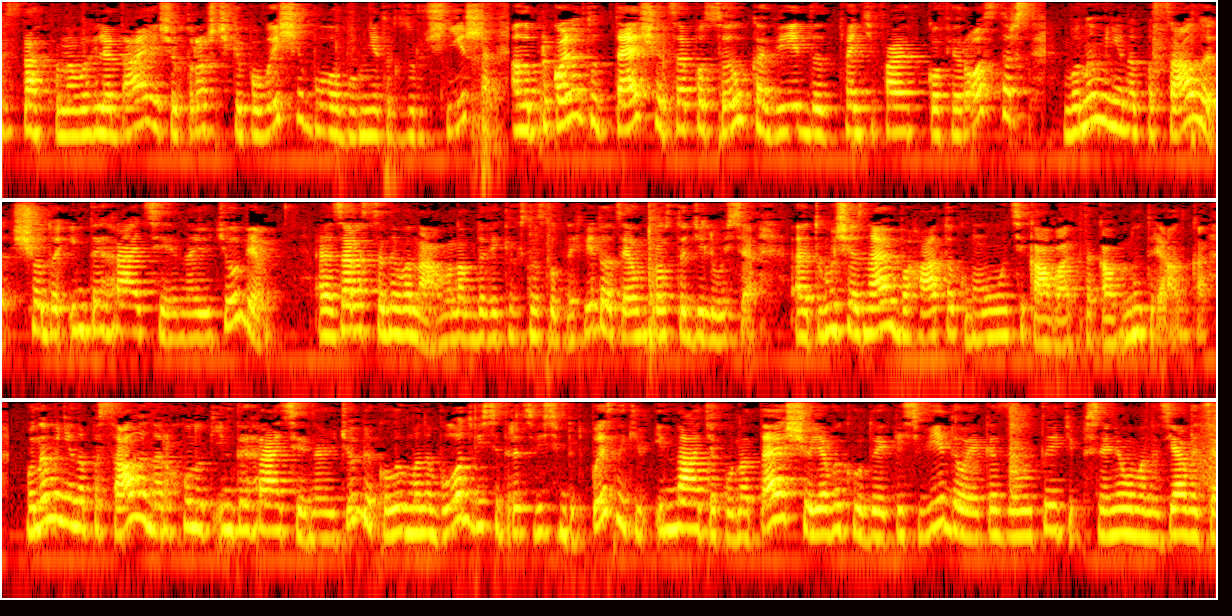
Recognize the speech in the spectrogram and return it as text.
Ось так воно виглядає, щоб трошечки повище було, бо мені так зручніше. Але прикольно тут те, що це посилка від 25 Coffee Roasters. Вони мені написали щодо інтеграції на YouTube. Е, Зараз це не вона, вона буде в якихось наступних відео. Це я вам просто ділюся, Е, тому що я знаю багато кому цікава така внутрянка. Вони мені написали на рахунок інтеграції на YouTube, коли в мене було 238 підписників, і натяку на те, що я викладу якесь відео, яке залетить, і після нього в мене з'явиться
